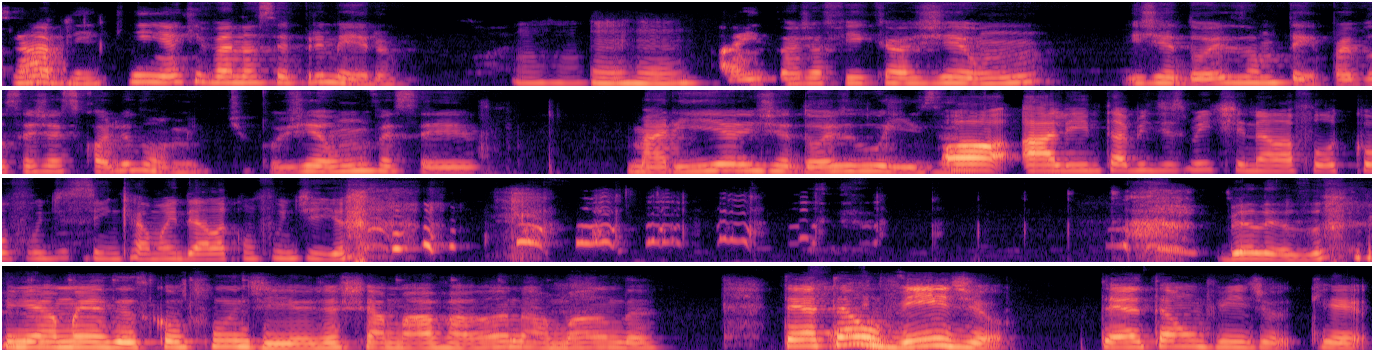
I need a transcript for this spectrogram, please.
sabem quem é que vai nascer primeiro. Uhum. Uhum. Aí então já fica G1 e G2 a um tempo. Aí você já escolhe o nome. Tipo, G1 vai ser Maria e G2 Luísa. Ó, oh, a Aline tá me desmentindo. Ela falou que confunde sim, que a mãe dela confundia. Beleza. Minha mãe às vezes confundia. Já chamava Ana Amanda. Tem até um vídeo tem até um vídeo que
